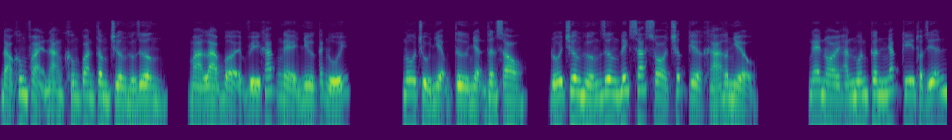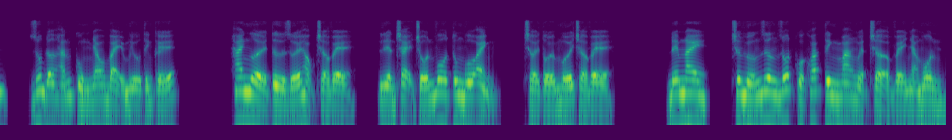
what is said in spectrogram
đảo không phải nàng không quan tâm trương hướng dương, mà là bởi vì khác nghề như cách núi. Nô chủ nhiệm từ nhận thân sau, đối trương hướng dương đích sát so trước kia khá hơn nhiều. Nghe nói hắn muốn cân nhắc kỹ thuật diễn, giúp đỡ hắn cùng nhau bảy mưu tinh kế. Hai người từ dưới học trở về, liền chạy trốn vô tung vô ảnh, trời tối mới trở về. Đêm nay, Trương Hướng Dương rốt cuộc khoác tinh mang nguyệt trở về nhà môn,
